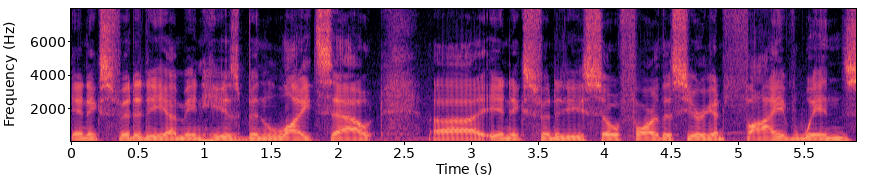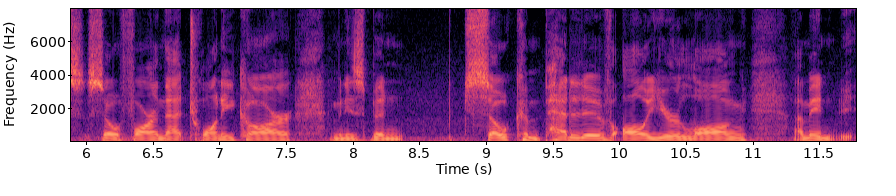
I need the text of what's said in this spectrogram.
in Xfinity, I mean, he has been lights out uh, in Xfinity so far this year. Again, five wins so far in that 20 car. I mean, he's been so competitive all year long. I mean,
